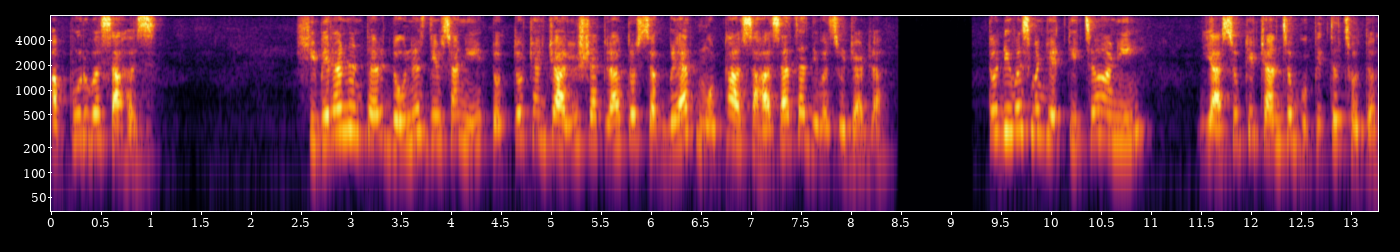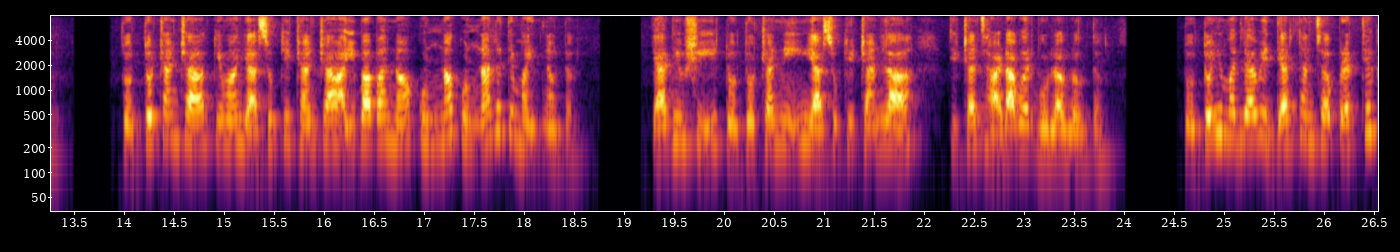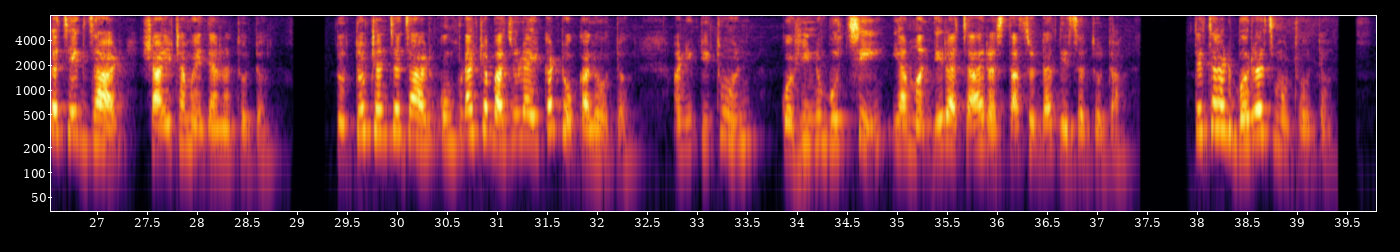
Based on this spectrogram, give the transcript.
अपूर्व साहस. शिबिरानंतर दोनच दिवसांनी तोत्तोचांच्या आयुष्यातला तो सगळ्यात मोठा साहसाचा दिवस उजाडला. तो दिवस म्हणजे तिचं आणि यासुकीचांचं गुपितच होतं. तोत्तोचांच्या किंवा यासुकीचांच्या आईबाबांना कुण्णा कुणाला ते माहीत नव्हतं. त्या दिवशी तोतोचांनी यासुकीचांला तिच्या झाडावर बोलावलं होतं. तोतोईमधल्या विद्यार्थ्यांचं प्रत्येकच एक झाड शाळेच्या मैदानात होतं. तोतोचांचं झाड कुंपणाच्या बाजूला एका टोकाला होतं. आणि तिथून कोहिनुबुत्सी या मंदिराचा रस्तासुद्धा दिसत होता. ते झाड बरंच मोठं होतं.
